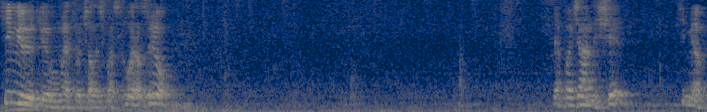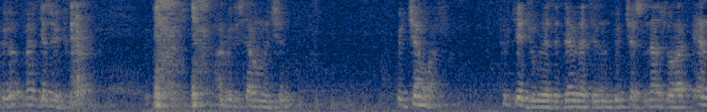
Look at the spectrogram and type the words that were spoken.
Kim yürütüyor bu metro çalışmasını? Orası yok. Yapacağın işi kim yapıyor? Merkezi hükümet. Halbuki sen onun için bütçen var. Türkiye Cumhuriyeti Devleti'nin bütçesinden sonra en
